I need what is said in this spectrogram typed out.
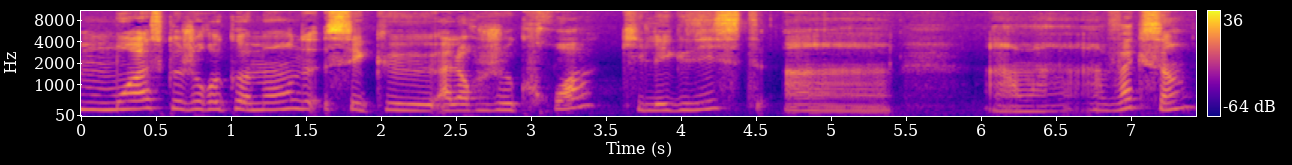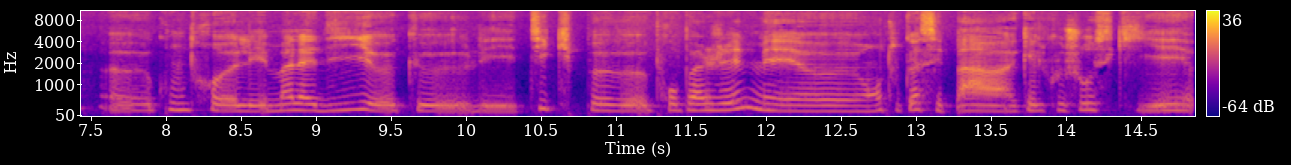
Moi, ce que je recommande, c'est que, alors je crois qu'il existe un, vaccin contre les maladies que les tiques peuvent propager, mais en tout cas, c'est pas quelque chose qui est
